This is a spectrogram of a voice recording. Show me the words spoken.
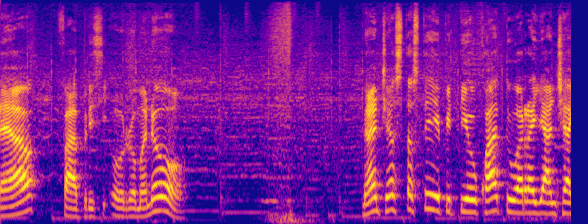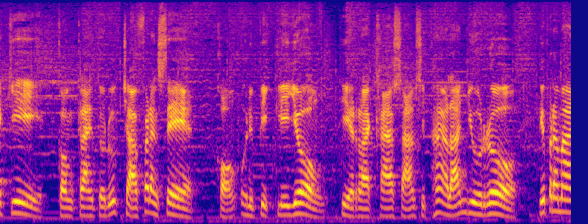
แล้วฟาบริซิโอโรมาโนแมนเชสเตอร์ซิตี้ปิดดีลคว้าตัวรายานชากีกองกลางตัวรุกชาวฝรั่งเศส ของโอลิมปิกลียง ที่ราคา 35 ล้านยูโร หรือประมาณ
